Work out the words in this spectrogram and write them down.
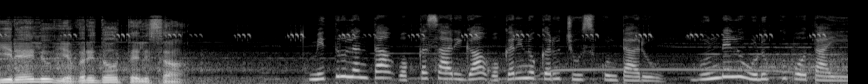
ఈ రైలు ఎవరిదో తెలుసా? మిత్రులంతా ఒక్కసారిగా ఒకరినొకరు చూసుకుంటారు. గుండెలు ఉడుక్కుపోతాయి.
